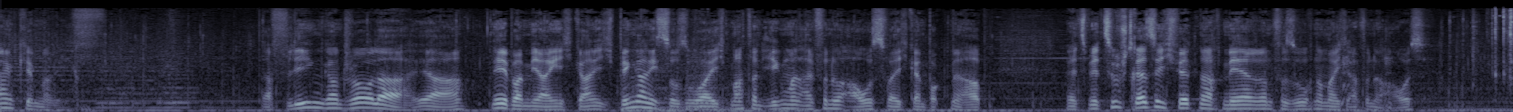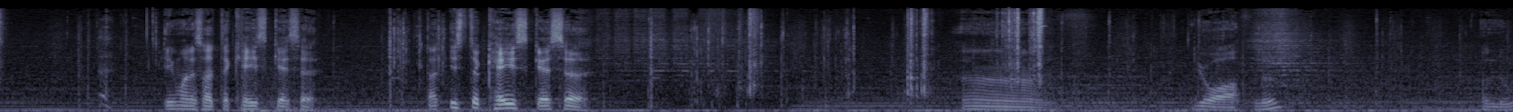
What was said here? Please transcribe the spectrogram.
Danke, Marie. Da fliegen Controller, ja. Nee, bei mir eigentlich gar nicht. Ich bin gar nicht so so. Ich mache dann irgendwann einfach nur aus, weil ich keinen Bock mehr habe. Wenn es mir zu stressig wird nach mehreren Versuchen, dann mache ich einfach nur aus. Irgendwann ist halt der Case Gesse. Dann ist der Case Gesse. Ähm. Ja, ne? Und du?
